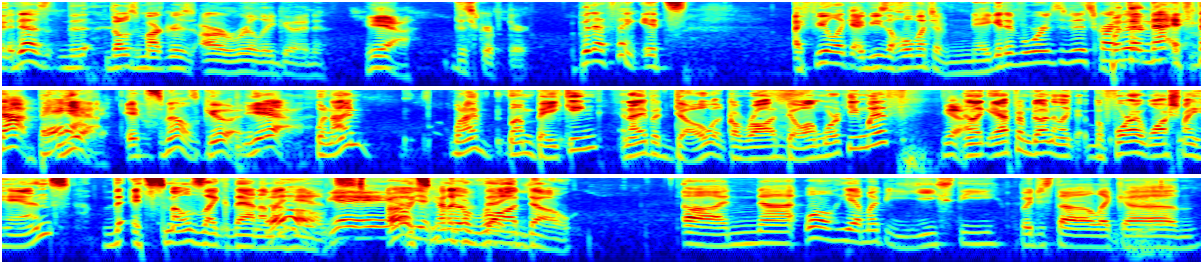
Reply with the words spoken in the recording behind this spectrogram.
It does. Th- those markers are really good Yeah. descriptor. But that's the thing. It's. I feel like I've used a whole bunch of negative words to describe But it. they're not it's not bad. Yeah, it smells good. Yeah. when I'm when I'm, I'm baking and I have a dough, like a raw dough I'm working with, Yeah. and like after I'm done and like before I wash my hands, th- it smells like that on my Oh, hands. yeah, yeah, yeah. Oh, it's yeah, like kinda a raw that- dough. Uh, not well. Yeah, it might be yeasty, but just uh, like um,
